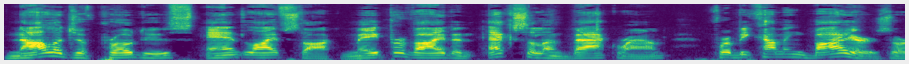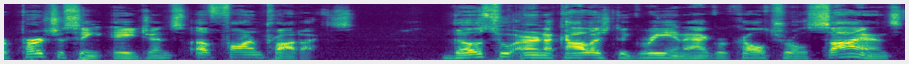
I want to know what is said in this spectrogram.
Knowledge of produce and livestock may provide an excellent background for becoming buyers or purchasing agents of farm products. Those who earn a college degree in agricultural science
